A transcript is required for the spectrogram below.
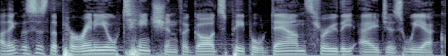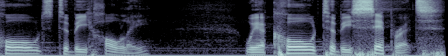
I think this is the perennial tension for God's people down through the ages. We are called to be holy, we are called to be separate,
